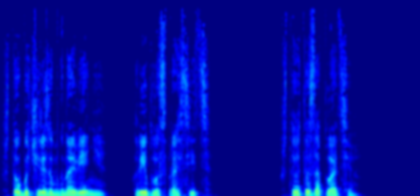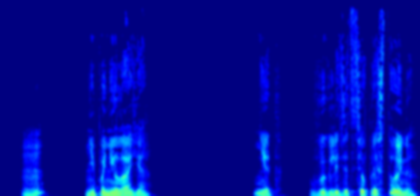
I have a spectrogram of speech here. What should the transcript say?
чтобы через мгновение хрипло спросить. «Что это за платье?» «М?» — не поняла я. «Нет, выглядит все пристойно.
